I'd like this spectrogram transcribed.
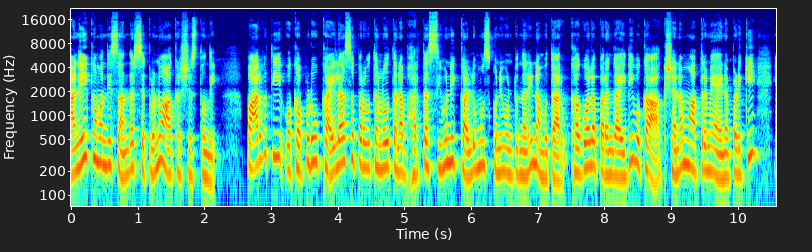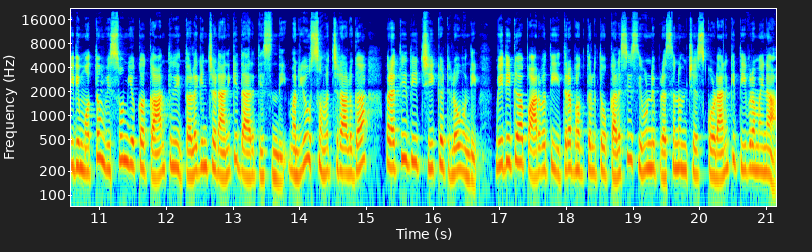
అనేక మంది సందర్శకులను ఆకర్షిస్తుంది. పార్వతి ఒకప్పుడు కైలాస పర్వతంలో తన భర్త శివుని కళ్ళు మూసుకుని ఉంటుందని నమ్ముతారు. ఖగోళ పరంగా ఇది ఒక క్షణం మాత్రమే అయినప్పటికీ ఇది మొత్తం విశ్వం యొక్క కాంతిని తొలగించడానికి దారితీసింది. మరియు సంవత్సరాలుగా ప్రతిదీ చీకటిలో ఉంది. విధిగా పార్వతి ఇతర భక్తులతో కలిసి శివుణ్ణి ప్రసన్నం చేసుకోవడానికి తీవ్రమైన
